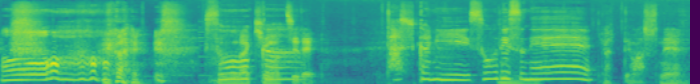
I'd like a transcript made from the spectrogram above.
なね。そんな気持ちで。確かにそうですね、やってますね。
